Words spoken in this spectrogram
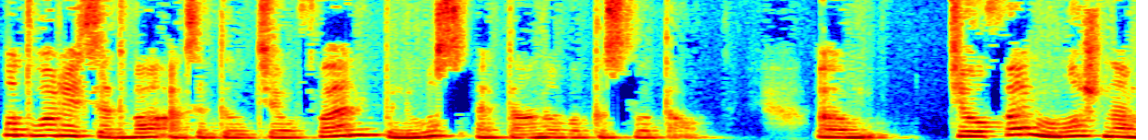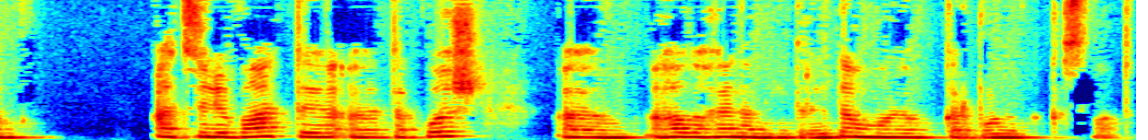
утворюється 2 ацетилтіофен плюс етанова кислота. Ем, Тіофен можна ацелювати е, також ем, галогенангідридами карбонових кислот.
